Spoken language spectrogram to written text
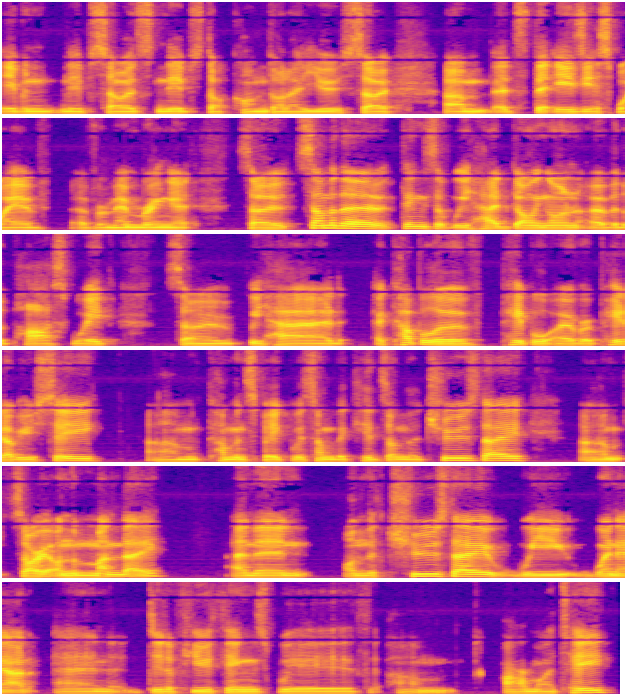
even Nibs. So it's nibs.com.au. So um, it's the easiest way of, of remembering it. So some of the things that we had going on over the past week. So we had a couple of people over at PwC um, come and speak with some of the kids on the Tuesday. Um, sorry, on the Monday, and then on the Tuesday we went out and did a few things with um, RMIT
